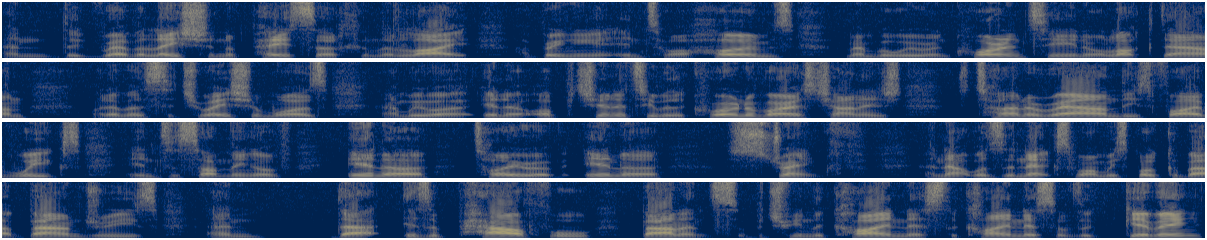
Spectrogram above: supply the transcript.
and the revelation of Pesach and the light are bringing it into our homes. Remember, we were in quarantine or lockdown, whatever the situation was, and we were in an opportunity with a coronavirus challenge to turn around these five weeks into something of inner Torah, of inner strength. And that was the next one. We spoke about boundaries, and that is a powerful balance between the kindness, the kindness of the giving,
